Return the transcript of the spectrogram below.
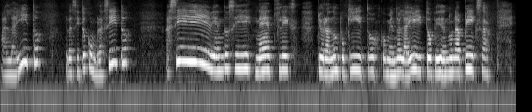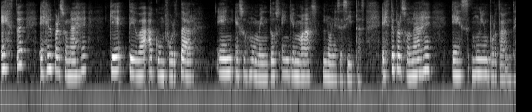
al ladito, bracito con bracito, así, viendo así Netflix, llorando un poquito, comiendo ladito, pidiendo una pizza. Este es el personaje que te va a confortar en esos momentos en que más lo necesitas. Este personaje es muy importante.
